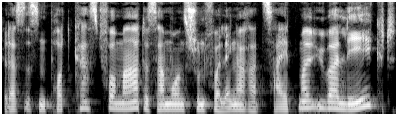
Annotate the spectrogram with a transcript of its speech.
Das ist ein Podcast-Format, das haben wir uns schon vor längerer Zeit mal überlegt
